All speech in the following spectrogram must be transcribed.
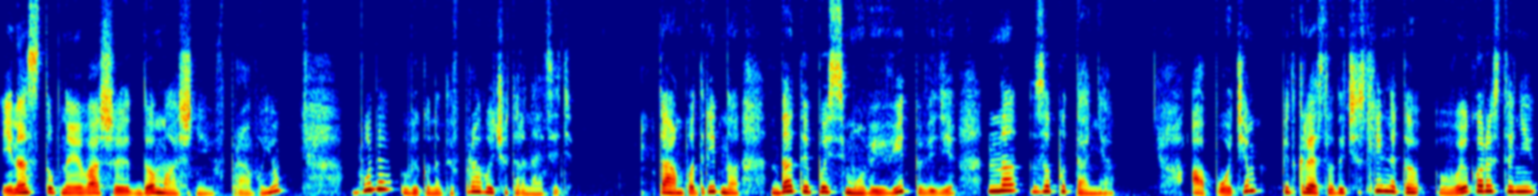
І наступною вашою домашньою вправою буде виконати вправу 14. Там потрібно дати письмові відповіді на запитання, а потім підкреслити числівника, використані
